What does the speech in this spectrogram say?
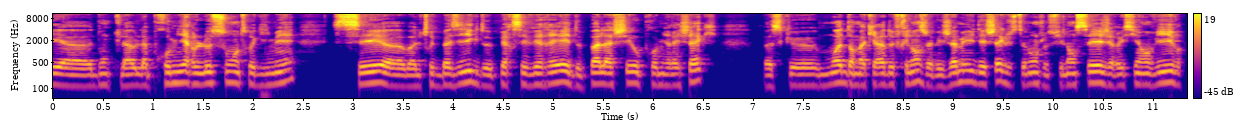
Et euh, donc la, la, première leçon entre guillemets, c'est euh, bah, le truc basique de persévérer et de pas lâcher au premier échec. parce que moi, dans ma carrière de freelance, j'avais jamais eu d'échec. Justement, je me suis lancé, j'ai réussi à en vivre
